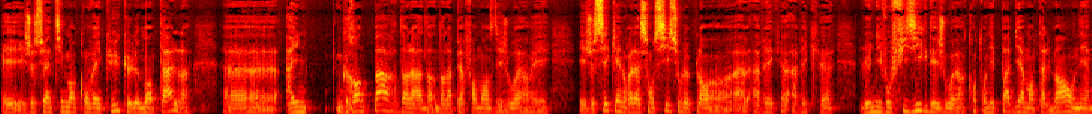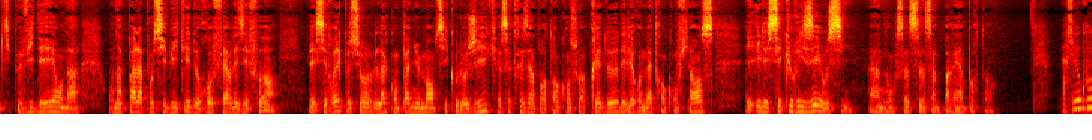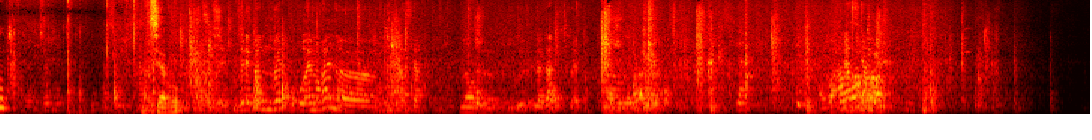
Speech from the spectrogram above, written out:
et, je suis intimement convaincu que le mental euh, a une grande part dans la, dans la performance des joueurs et, et je sais qu'il y a une relation aussi sur le plan avec, avec euh, le niveau physique des joueurs. Quand on n'est pas bien mentalement, on est un petit peu vidé, on n'a on n'a pas la possibilité de refaire les efforts. Et c'est vrai que sur l'accompagnement psychologique, c'est très important qu'on soit près d'eux, de les remettre en confiance et, les sécuriser aussi. Hein. Donc ça, ça, me paraît important. Merci beaucoup. Merci à vous. Vous n'avez pas de nouvelles pour OMRN euh, Non, je... La date, Non, je ne l'ai pas. Merci, Au revoir.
